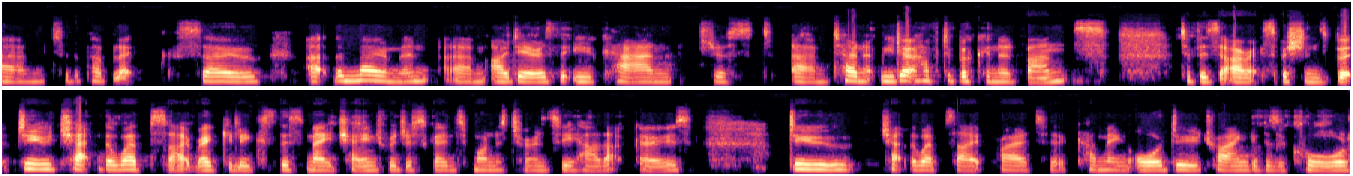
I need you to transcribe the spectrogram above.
um, to the public. So at the moment, um, idea is that you can just um, turn up. You don't have to book in advance to visit our exhibitions, but do check the website regularly because this may change. We're just going to monitor and see how that goes. Do check the website prior to coming, or do try and give us a call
